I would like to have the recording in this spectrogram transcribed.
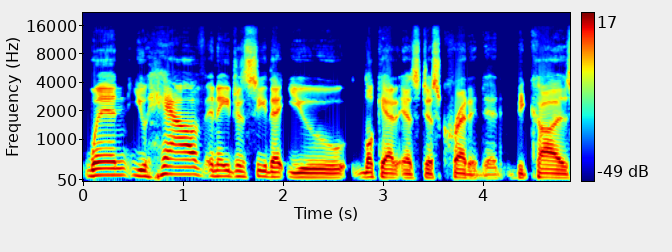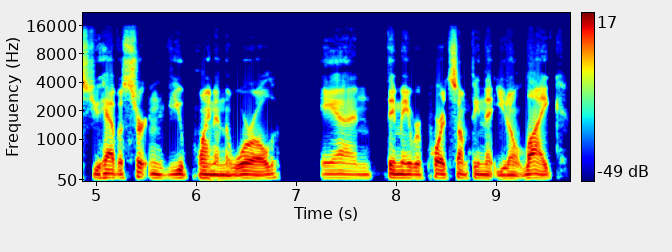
when you have an agency that you look at as discredited because you have a certain viewpoint in the world and they may report something that you don't like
